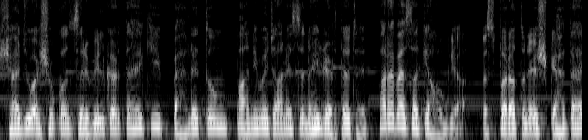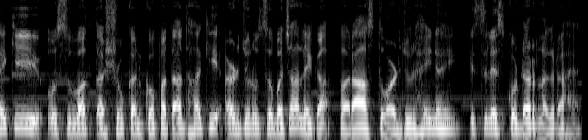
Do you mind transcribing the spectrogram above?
शैजू अशोकन से रिवील करता है कि पहले तुम पानी में जाने से नहीं डरते थे और अब ऐसा क्या हो गया? इस पर रत्नेश कहता है कि उस वक्त अशोकन को पता था की अर्जुन उसे बचा लेगा, पर आज तो अर्जुन है ही नहीं, इसलिए इसको डर लग रहा है।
